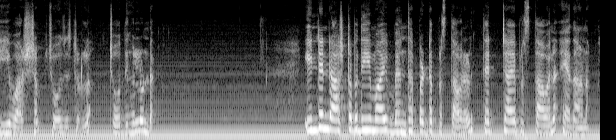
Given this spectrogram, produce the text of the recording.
ഈ വർഷം ചോദിച്ചിട്ടുള്ള ചോദ്യങ്ങളിലുണ്ട്. ഇന്ത്യൻ രാഷ്ട്രപതിയുമായി ബന്ധപ്പെട്ട പ്രസ്താവനകൾ തെറ്റായ പ്രസ്താവന ഏതാണ്?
